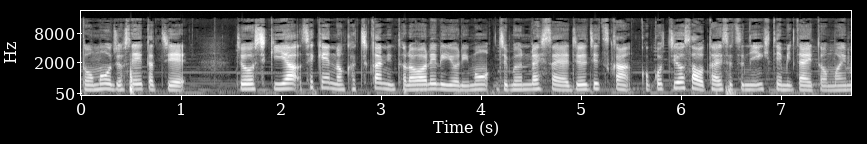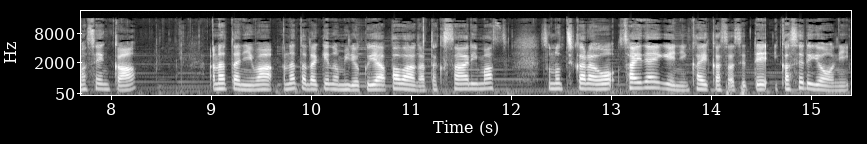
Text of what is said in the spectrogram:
と思う女性たちへ。常識や世間の価値観にとらわれるよりも自分らしさや充実感、心地よさを大切に生きてみたいと思いませんか？あなたにはあなただけの魅力やパワーがたくさんあります。その力を最大限に開花させて活かせるように。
